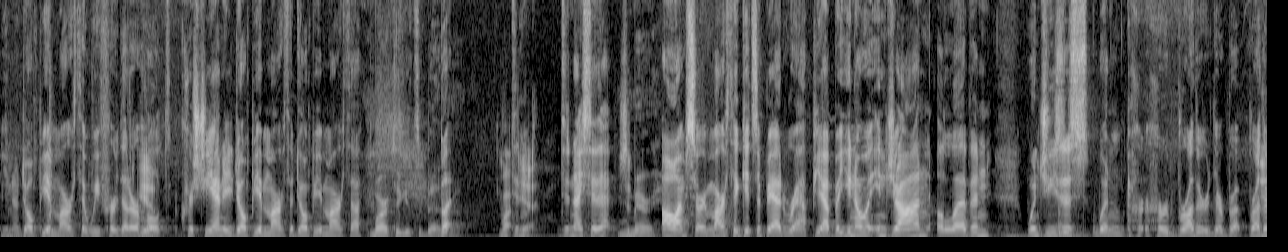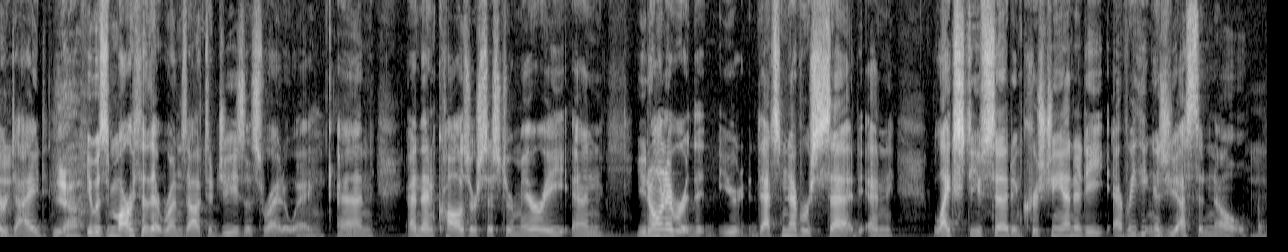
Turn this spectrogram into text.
You know, don't be a Martha. We've heard that our yeah. whole Christianity. Don't be a Martha. Don't be a Martha. Martha gets a bad but, rap. Mar- didn't, yeah. didn't I say that? Mary. Oh, I'm sorry. Martha gets a bad rap. Yeah, but you know, in John 11, when Jesus, when her, her brother, their brother mm. died, yeah. it was Martha that runs out to Jesus right away, mm-hmm. and and then calls her sister Mary, and you don't ever, that's never said, and like Steve said, in Christianity, everything is yes and no. Mm.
